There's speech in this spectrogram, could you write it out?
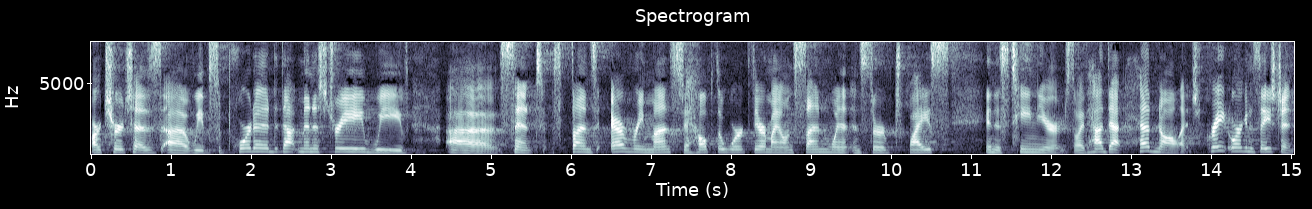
Our church has, uh, we've supported that ministry. We've uh, sent funds every month to help the work there. My own son went and served twice in his teen years. So I've had that head knowledge. Great organization.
